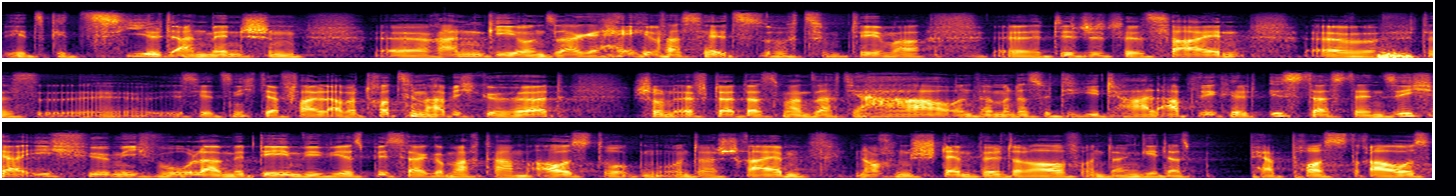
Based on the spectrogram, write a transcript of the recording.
jetzt gezielt an Menschen äh, rangehe und sage, hey, was hältst du zum Thema äh, Digital Sign? Äh, das äh, ist jetzt nicht der Fall, aber trotzdem habe ich gehört schon öfter, dass man sagt, ja, und wenn man das so digital abwickelt, ist das denn sicher? Ich fühle mich wohler mit dem, wie wir es bisher gemacht haben, ausdrucken, unterschreiben, noch einen Stempel drauf und dann geht das per Post raus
